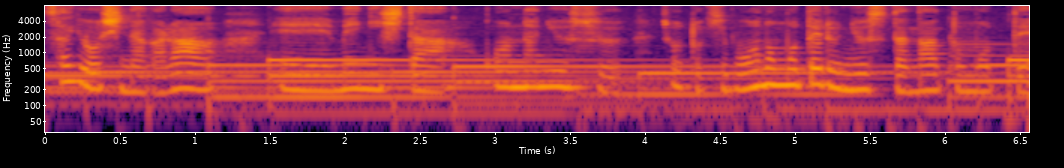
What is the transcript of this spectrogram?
作業しながら、えー、目にしたこんなニュースちょっと希望の持てるニュースだなと思って、え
